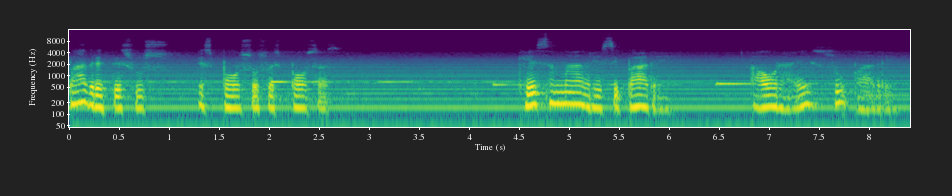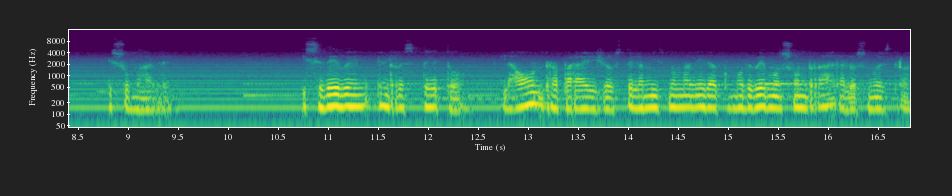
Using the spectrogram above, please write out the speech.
padres de sus esposos o esposas, que esa madre, ese padre, ahora es su padre y su madre, y se debe el respeto, la honra para ellos de la misma manera como debemos honrar a los nuestros.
